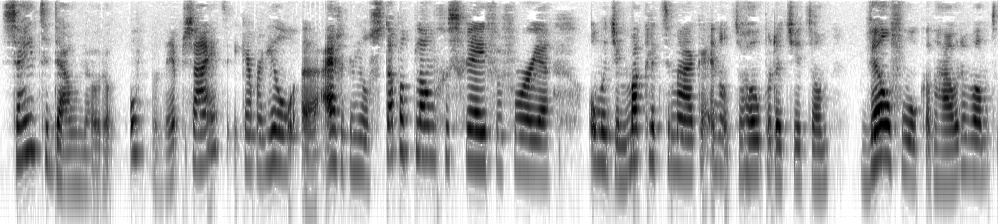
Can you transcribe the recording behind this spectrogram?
zijn te downloaden op mijn website. Ik heb een heel, uh, eigenlijk een heel stappenplan geschreven voor je om het je makkelijk te maken en om te hopen dat je het dan wel vol kan houden. Want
